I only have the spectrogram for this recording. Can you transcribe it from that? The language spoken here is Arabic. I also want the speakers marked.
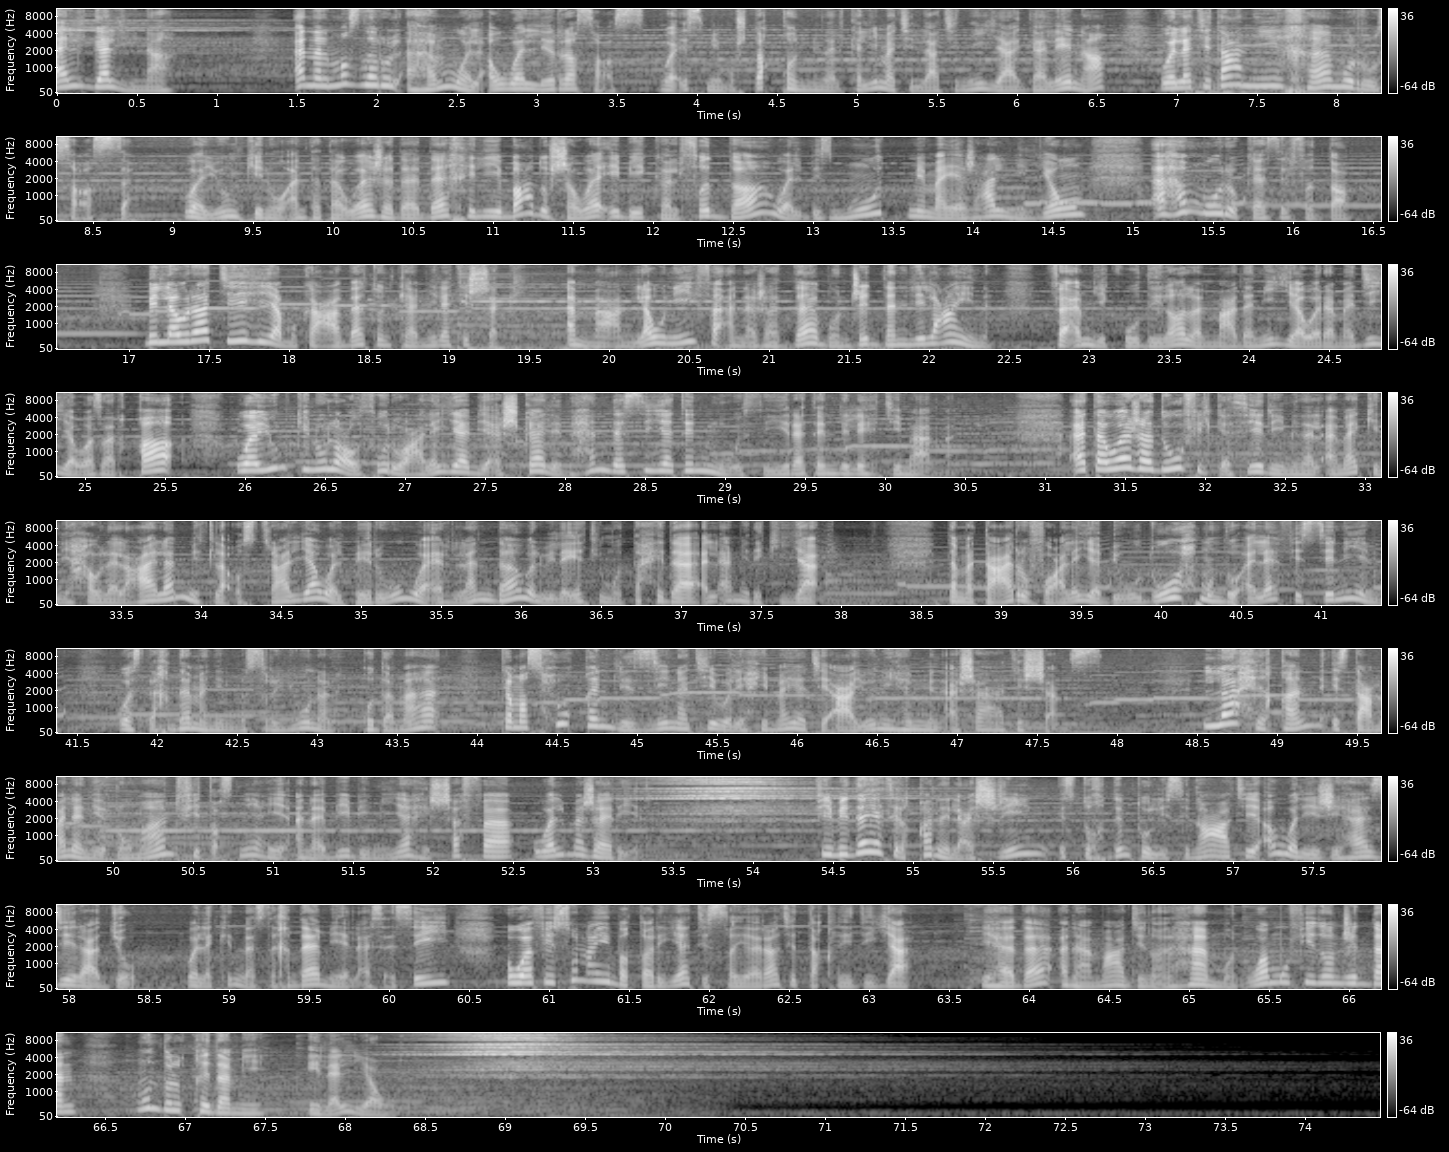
Speaker 1: الجالينا أنا المصدر الأهم والأول للرصاص واسمي مشتق من الكلمة اللاتينية جالينا والتي تعني خام الرصاص. ويمكن أن تتواجد داخلي بعض الشوائب كالفضة والبزموت مما يجعلني اليوم أهم ركاز الفضة. باللورات هي مكعبات كاملة الشكل. أما عن لوني فأنا جذاب جدا للعين. فأملك ظلالا معدنية ورمادية وزرقاء ويمكن العثور علي بأشكال هندسية مثيرة للاهتمام. أتواجد في الكثير من الأماكن حول العالم مثل أستراليا والبيرو وإيرلندا والولايات المتحدة الأمريكية. تم التعرف علي بوضوح منذ آلاف السنين واستخدمني المصريون القدماء كمسحوق للزينة ولحماية أعينهم من أشعة الشمس. لاحقا استعملني الرومان في تصنيع أنابيب مياه الشفة والمجارير. في بداية القرن العشرين استخدمت لصناعة أول جهاز راديو ولكن استخدامي الأساسي هو في صنع بطاريات السيارات التقليدية. لهذا أنا معدن هام ومفيد جدا منذ القدم إلى اليوم.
